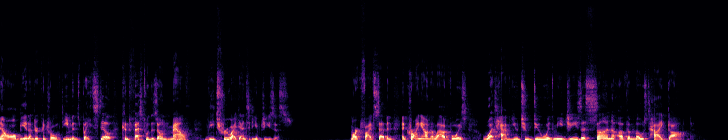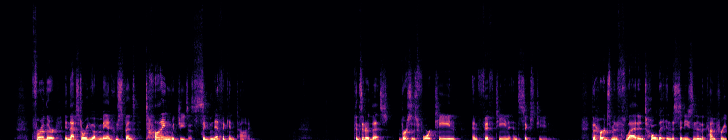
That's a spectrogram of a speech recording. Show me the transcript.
now, albeit under control of demons, but still confessed with his own mouth the true identity of Jesus. Mark 5 7, and crying out in a loud voice, What have you to do with me, Jesus, Son of the Most High God? Further, in that story, you have a man who spends time with Jesus, significant time. Consider this verses 14 and 15 and 16. The herdsmen fled and told it in the cities and in the country,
